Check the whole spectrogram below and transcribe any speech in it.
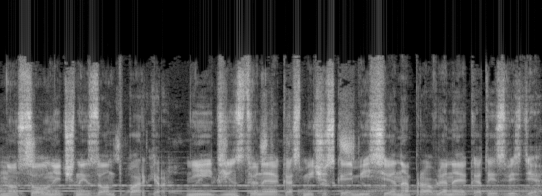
Но солнечный зонд Паркер не единственная космическая миссия, направленная к этой звезде.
